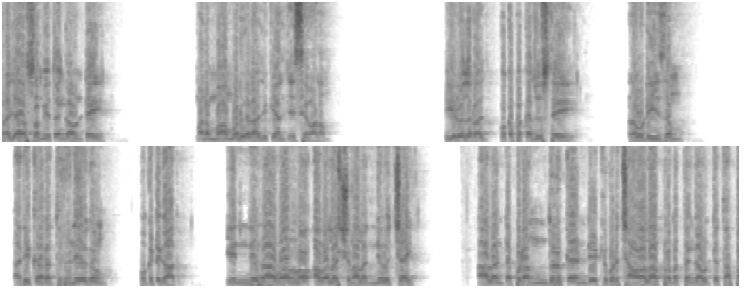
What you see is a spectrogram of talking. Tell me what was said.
ప్రజాస్వామ్యుతంగా ఉంటే మనం మామూలుగా రాజకీయాలు చేసేవాళ్ళం. ఈరోజు రాజ్- ఒక పక్క చూస్తే రౌడీజం అధికార దుర్వినియోగం ఒకటి కాదు. ఎన్ని రావాలనో అవలక్షణాలు అన్నీ వచ్చాయి. అలాంటప్పుడు అందరూ క్యాండిడేట్లు కూడా చాలా అప్రమత్తంగా ఉంటే తప్ప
